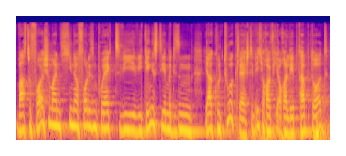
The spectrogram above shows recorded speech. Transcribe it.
Warst du vorher schon mal in China vor diesem Projekt? Wie, wie ging es dir mit diesem ja, Kulturclash, den ich häufig auch erlebt habe dort?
